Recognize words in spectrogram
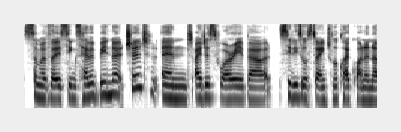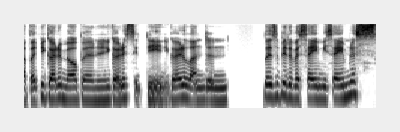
some of those things haven't been nurtured. And I just worry about cities all starting to look like one another. If you go to Melbourne and you go to Sydney and you go to London, there's a bit of a samey sameness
